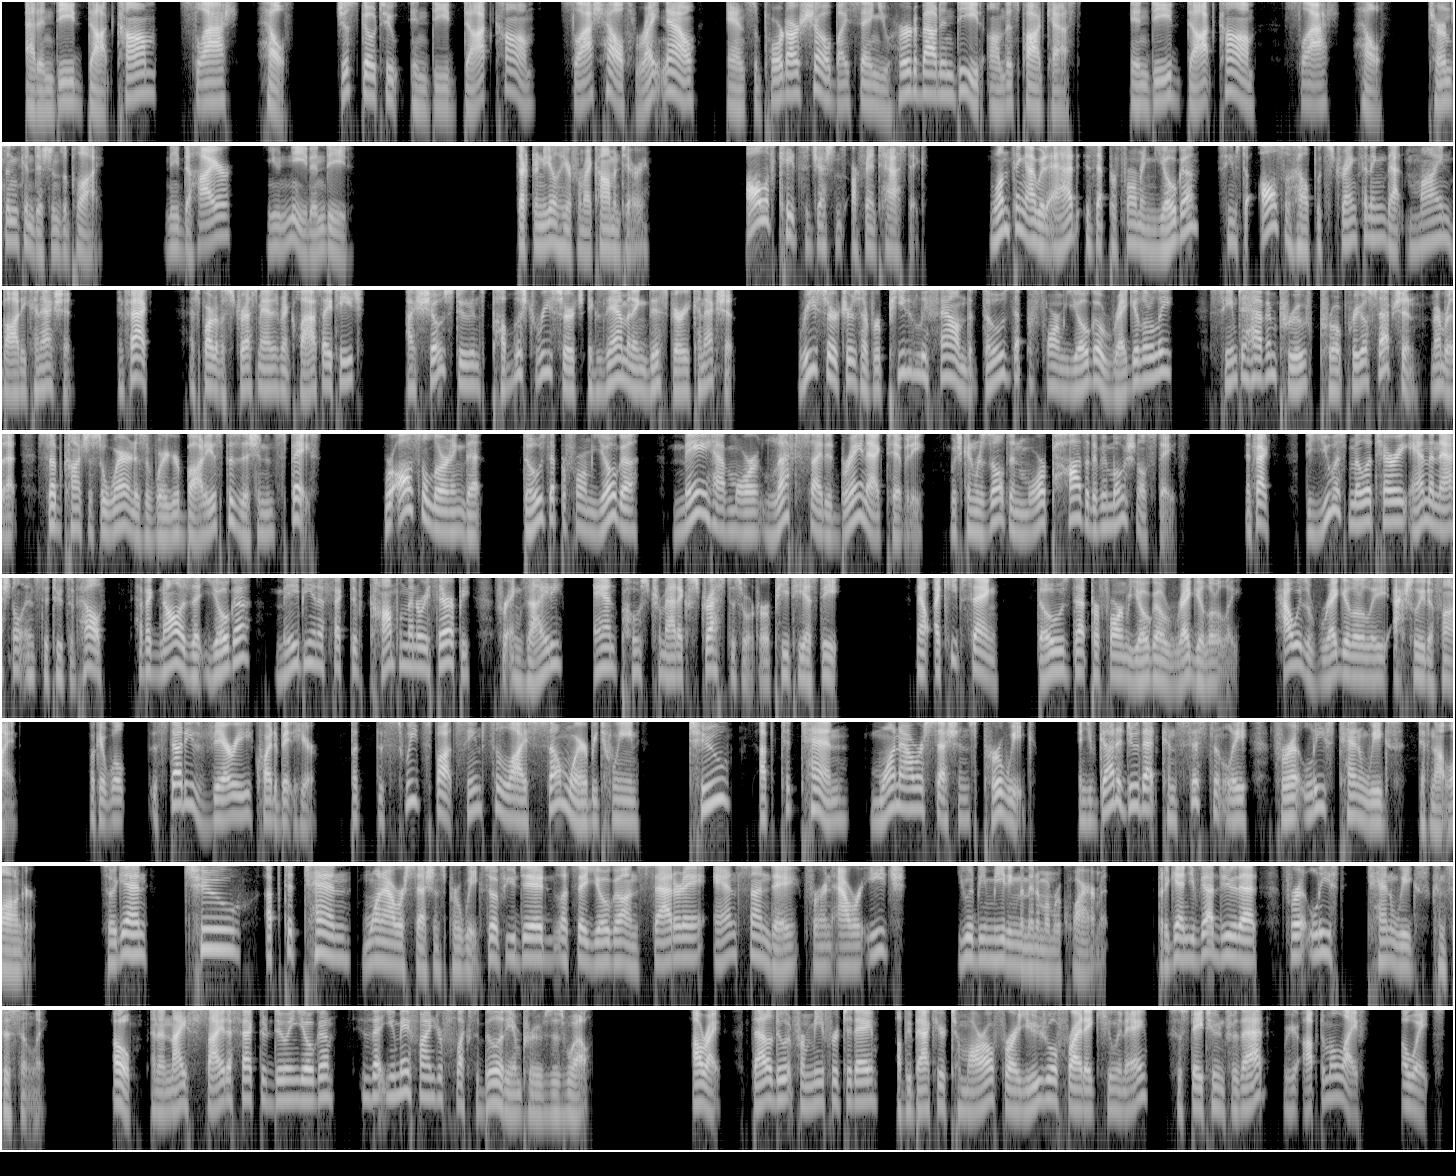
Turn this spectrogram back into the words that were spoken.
at indeed.com slash health. Just go to indeed.com slash health right now and support our show by saying you heard about Indeed on this podcast. Indeed.com slash health. Terms and conditions apply. Need to hire? You need Indeed. Dr. Neal here for my commentary. All of Kate's suggestions are fantastic. One thing I would add is that performing yoga seems to also help with strengthening that mind body connection. In fact, as part of a stress management class I teach, I show students published research examining this very connection. Researchers have repeatedly found that those that perform yoga regularly seem to have improved proprioception. Remember that subconscious awareness of where your body is positioned in space. We're also learning that those that perform yoga may have more left sided brain activity, which can result in more positive emotional states. In fact, the US military and the National Institutes of Health have acknowledged that yoga may be an effective complementary therapy for anxiety and post traumatic stress disorder or PTSD. Now, I keep saying those that perform yoga regularly. How is regularly actually defined? Okay, well, the studies vary quite a bit here, but the sweet spot seems to lie somewhere between two up to 10 one hour sessions per week. And you've got to do that consistently for at least 10 weeks, if not longer. So, again, two up to 10 one hour sessions per week. So, if you did, let's say, yoga on Saturday and Sunday for an hour each, you would be meeting the minimum requirement. But again, you've got to do that for at least 10 weeks consistently. Oh, and a nice side effect of doing yoga is that you may find your flexibility improves as well. All right, that'll do it for me for today. I'll be back here tomorrow for our usual Friday Q&A, so stay tuned for that where your optimal life awaits.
